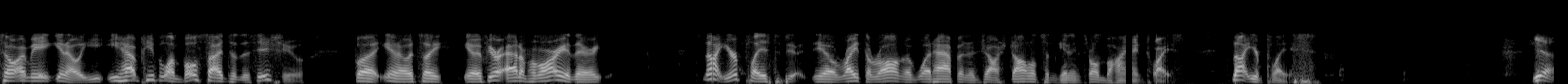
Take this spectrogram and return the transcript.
So I mean, you know, you, you have people on both sides of this issue, but you know, it's like you know, if you're Adam Hamari there, it's not your place to do you know right the wrong of what happened to Josh Donaldson getting thrown behind twice. It's not your place. Yeah,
